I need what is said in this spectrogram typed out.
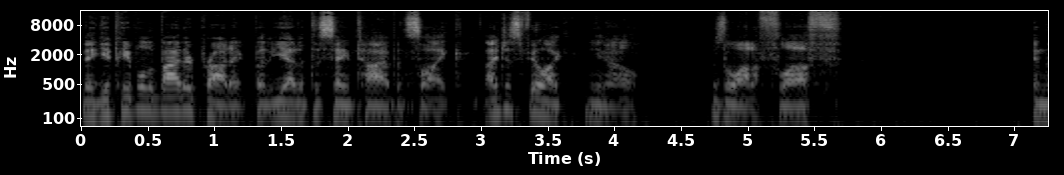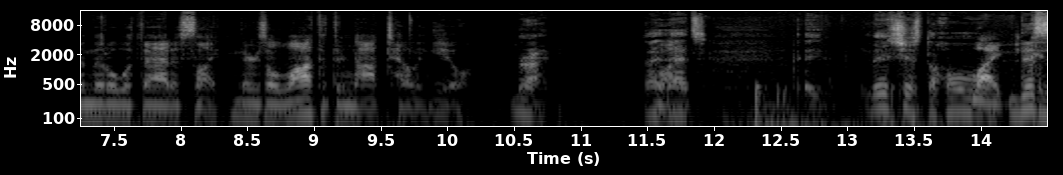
they get people to buy their product but yet at the same time it's like i just feel like you know there's a lot of fluff in the middle with that it's like there's a lot that they're not telling you Right. Like- that's. It's just the whole Like, this is-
